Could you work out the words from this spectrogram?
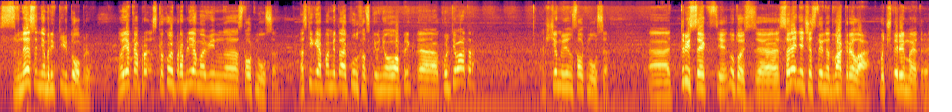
з внесенням рідких добрив. Ну, яка, з якою проблемою він е, столкнувся? Наскільки я пам'ятаю, Кунховський у нього е, культиватор. З чим він столкнувся? Е, Три секції, ну тобто е, середня частина два крила по 4 метри.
